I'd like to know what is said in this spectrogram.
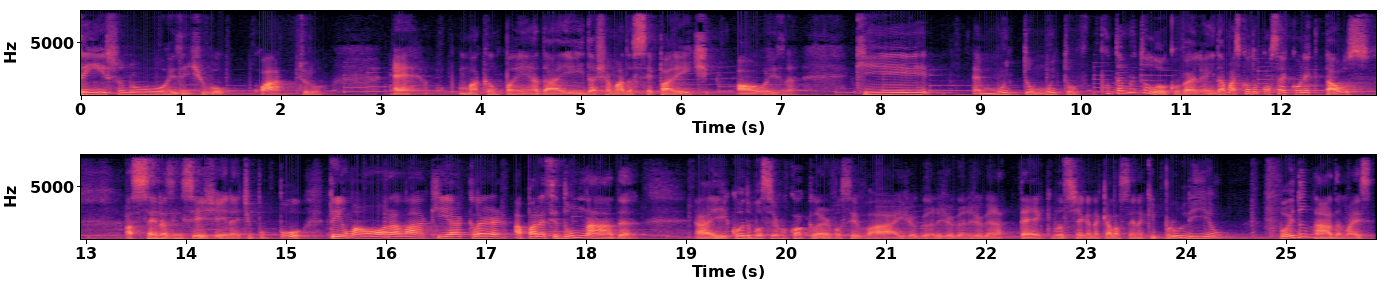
tem isso no Resident Evil 4. É uma campanha da Ada chamada Separate Always, né? Que é muito, muito. Puta, é muito louco, velho. Ainda mais quando consegue conectar os, as cenas em CG, né? Tipo, pô, tem uma hora lá que a Claire aparece do nada. Aí quando você joga com a Claire, você vai jogando, jogando, jogando, até que você chega naquela cena que pro Leon foi do nada, mas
